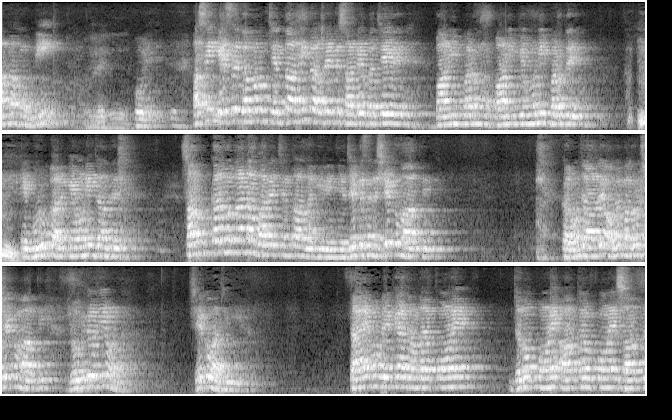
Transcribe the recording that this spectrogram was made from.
ਅਨ ਹੋਣੀ ਹੋਏ। ਅਸੀਂ ਇਸ ਗੱਲ ਨੂੰ ਚਿੰਤਾ ਨਹੀਂ ਕਰਦੇ ਕਿ ਸਾਡੇ ਬੱਚੇ ਬਾਣੀ ਪੜਨ ਬਾਣੀ ਕਿਉਂ ਨਹੀਂ ਪੜਦੇ ਇਹ ਗੁਰੂ ਘਰ ਕਿਉਂ ਨਹੀਂ ਜਾਂਦੇ? ਸਾਨੂੰ ਕਰਮ ਕਾਂਡਾਂ ਬਾਰੇ ਚਿੰਤਾ ਲੱਗੀ ਰਹਿੰਦੀ ਹੈ। ਜੇ ਕਿਸੇ ਨੇ ਛਿੱਕ ਮਾਰਤੀ ਘਰੋਂ ਜਾ ਰਿਹਾ ਹੋਵੇ ਮਗਰੋਂ ਛਿੱਕ ਮਾਰਤੀ। ਰੁਕ ਜਾਓ ਜੀ ਹੁਣ। ਛਿੱਕ ਵੱਜ ਗਈ ਹੈ ਟਾਈਮ ਵੇਖਿਆ ਜਾਂਦਾ ਪੌਣੇ, ਜਦੋਂ ਪੌਣੇ 8 ਪੌਣੇ 7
